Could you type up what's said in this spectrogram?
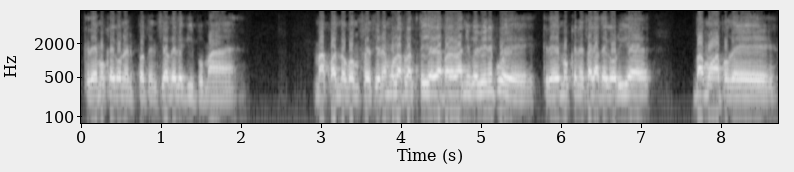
creemos que con el potencial del equipo, más, más cuando confeccionemos la plantilla ya para el año que viene, pues creemos que en esta categoría vamos a poder,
